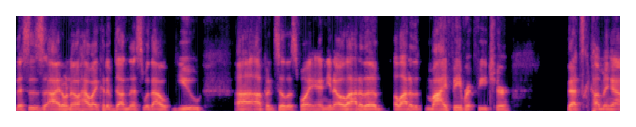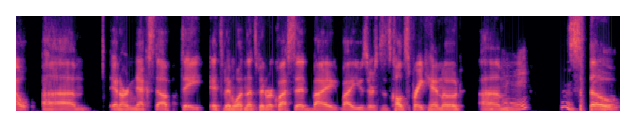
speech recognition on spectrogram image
This is, I don't know how I could have done this without you uh, up until this point. And, you know, a lot of the, a lot of the, my favorite feature that's coming out um, in our next update, it's been one that's been requested by, by users. It's called spray can mode. Um, okay. Hmm. So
